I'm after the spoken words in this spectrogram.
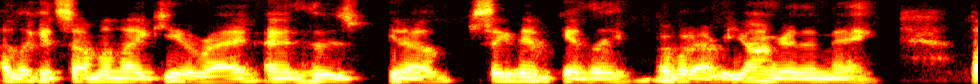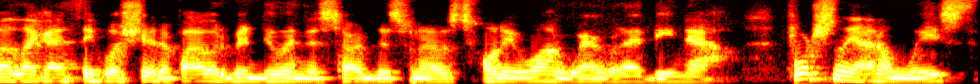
I look at someone like you, right, and who's you know significantly or whatever younger than me, but like I think, well, shit, if I would have been doing this, started this when I was 21, where would I be now? Fortunately, I don't waste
